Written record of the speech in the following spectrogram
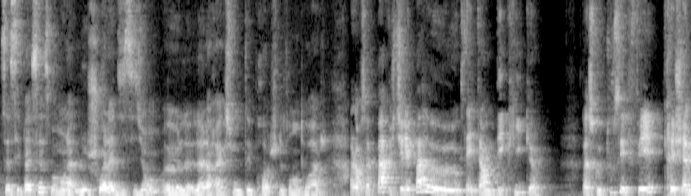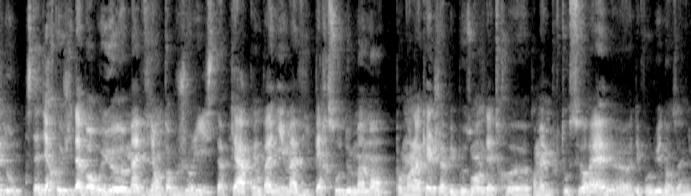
ça s'est passé à ce moment-là? Le choix, la décision, euh, la, la réaction de tes proches, de ton entourage? Alors ça pas je dirais pas euh, que ça a été un déclic parce que tout s'est fait crescendo. C'est-à-dire que j'ai d'abord eu euh, ma vie en tant que juriste qui a accompagné ma vie perso de maman pendant laquelle j'avais besoin d'être euh, quand même plutôt sereine, euh, d'évoluer dans un,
